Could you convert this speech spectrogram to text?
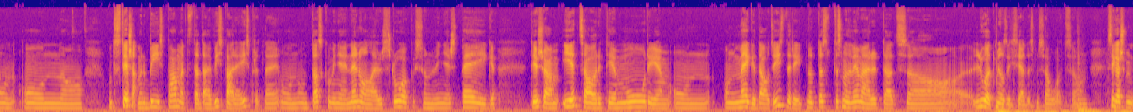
Un, un, uh, un tas tiešām ir bijis pamats tādai vispārējai izpratnē, un, un tas, ka viņai nenolaižas rokas un viņa ir spējīga tiešām iet cauri tiem mūriem un, un mega daudz izdarīt, nu, tas, tas man vienmēr ir tāds uh, ļoti milzīgs iedvesmas avots. Un es vienkārši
